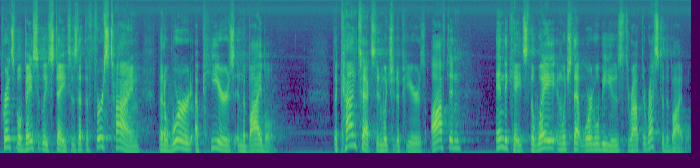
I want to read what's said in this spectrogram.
principle basically states is that the first time that a word appears in the Bible, the context in which it appears often indicates the way in which that word will be used throughout the rest of the Bible.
